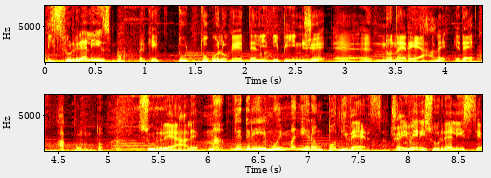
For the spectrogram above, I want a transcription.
Il surrealismo, perché tutto quello che Dalì dipinge eh, non è reale ed è appunto surreale, ma vedremo in maniera un po' diversa. Cioè i veri surrealisti,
